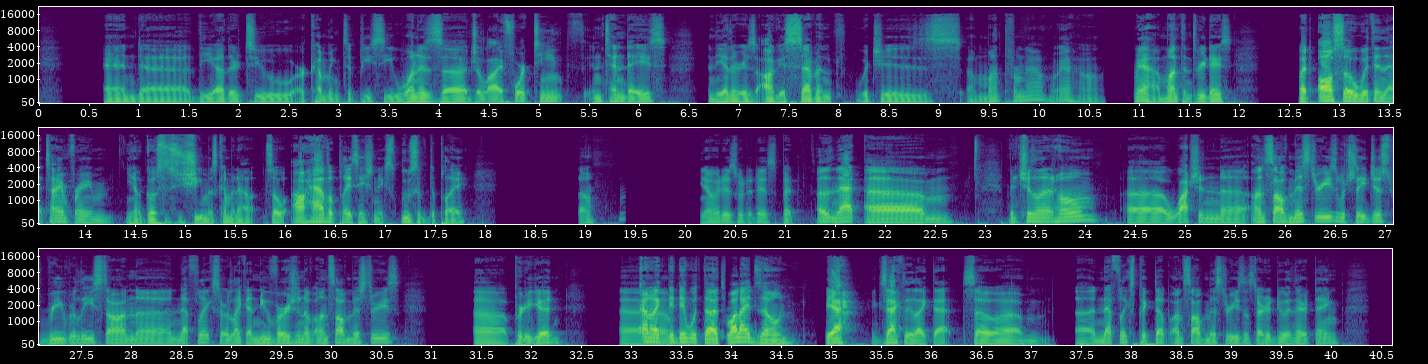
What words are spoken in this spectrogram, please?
and uh, the other two are coming to PC. One is uh, July 14th in 10 days, and the other is August 7th, which is a month from now. Oh, yeah, oh, yeah, a month and three days. But also within that time frame, you know, Ghost of Tsushima is coming out, so I'll have a PlayStation exclusive to play. So, you know, it is what it is. But other than that, um, been chilling at home, uh, watching uh, Unsolved Mysteries, which they just re-released on uh, Netflix, or like a new version of Unsolved Mysteries. Uh, pretty good. Uh, Kind of like they did with the Twilight Zone. yeah, exactly like that. So um, uh, Netflix picked up Unsolved Mysteries and started doing their thing.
